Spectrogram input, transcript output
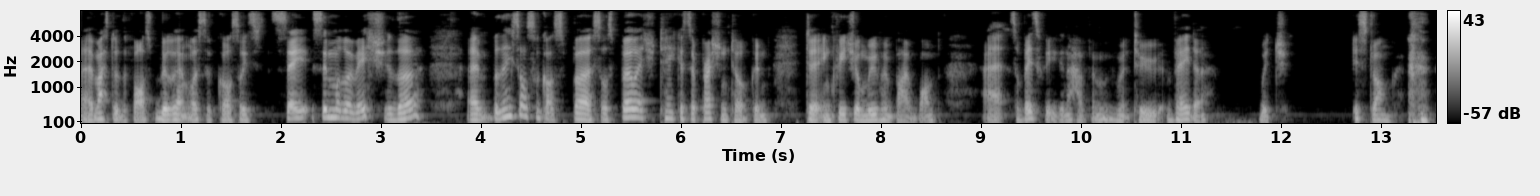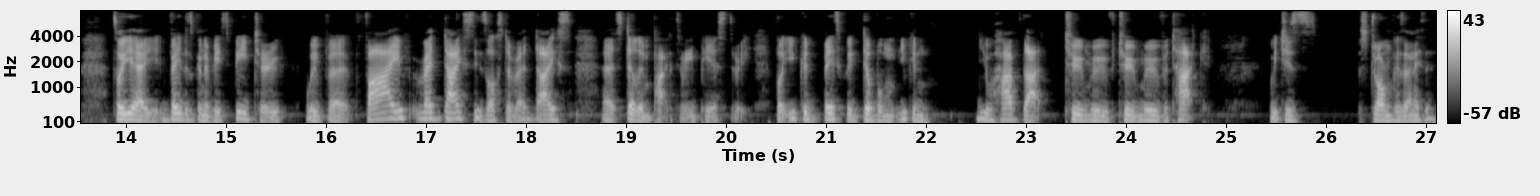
Uh, Master of the Force, Relentless, of course. So he's say similar-ish there. Um, but then he's also got Spur. So Spur lets you take a suppression token to increase your movement by one. Uh, so basically, you're going to have a movement to Vader, which is strong. so yeah, Vader's going to be speed two with uh, five red dice. He's lost a red dice. Uh, still impact three, PS three. But you could basically double. You can you have that two move, two move attack, which is strong as anything.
